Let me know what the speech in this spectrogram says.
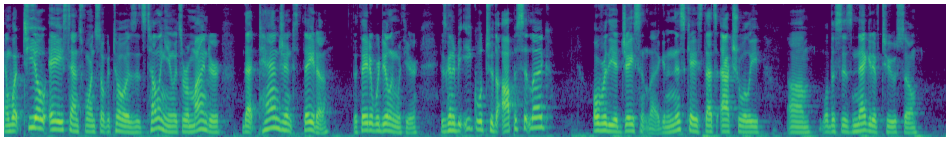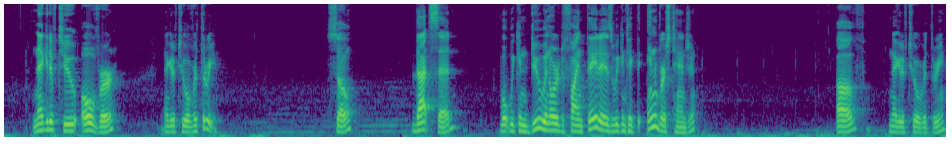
And what TOA stands for in SOHCAHTOA is it's telling you, it's a reminder that tangent theta, the theta we're dealing with here, is going to be equal to the opposite leg over the adjacent leg. And in this case, that's actually, um, well, this is negative 2, so negative 2 over negative 2 over 3. So, that said, what we can do in order to find theta is we can take the inverse tangent of negative 2 over 3,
